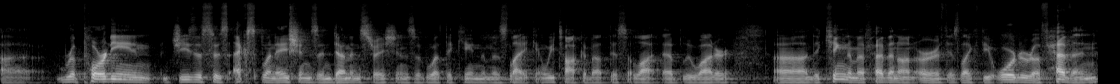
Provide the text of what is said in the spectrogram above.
uh, reporting Jesus' explanations and demonstrations of what the kingdom is like. And we talk about this a lot at Blue Water. Uh, the kingdom of heaven on earth is like the order of heaven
